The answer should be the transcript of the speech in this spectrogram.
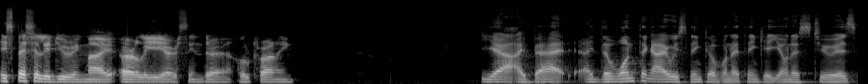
especially during my early years in the ultra running. Yeah, I bet. I, the one thing I always think of when I think of Jonas too is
